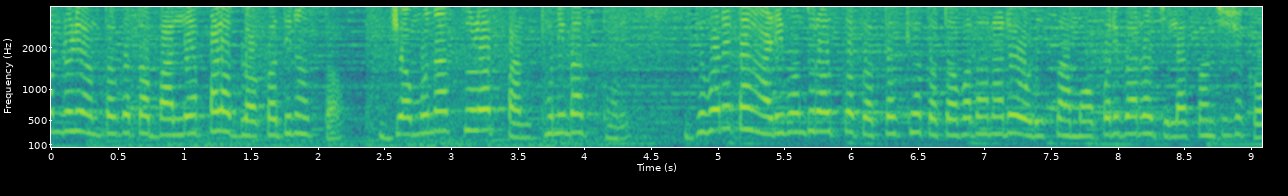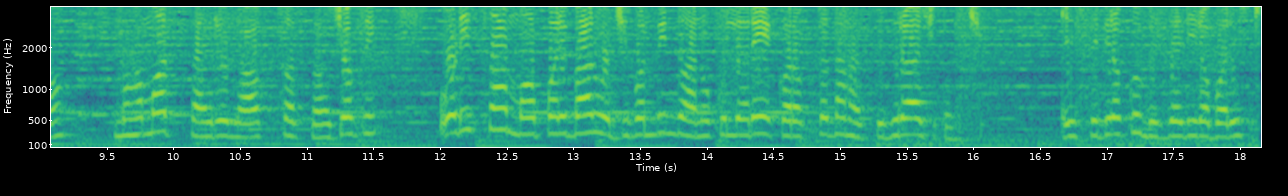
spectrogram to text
ମଣ୍ଡଳୀ ଅନ୍ତର୍ଗତ ବାଲିଆପାଳ ବ୍ଲକ ଅଧୀନସ୍ଥ ଯମୁନାଶୂଳ ପାନ୍ଥନିବାସଠାରେ ଯୁବନେତା ହାଡ଼ିବନ୍ଧୁ ରାଉତଙ୍କ ପ୍ରତ୍ୟକ୍ଷ ତତ୍ତ୍ୱାବଧାନରେ ଓଡ଼ିଶା ମୋ ପରିବାରର ଜିଲ୍ଲା ସଂଯୋଜକ ମହମ୍ମଦ ସାହିରୁଲ ହକଙ୍କ ସହଯୋଗରେ ଓଡ଼ିଶା ମୋ ପରିବାର ଓ ଜୀବନବିନ୍ଦୁ ଆନୁକୂଲ୍ୟରେ ଏକ ରକ୍ତଦାନ ଶିବିର ଆୟୋଜିତ ହୋଇଛି। ଏହି ଶିବିରକୁ ବିଜେଡିର ବରିଷ୍ଠ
